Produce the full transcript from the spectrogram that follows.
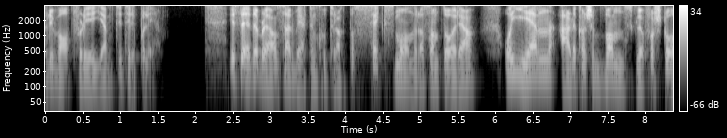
privatflyet hjem til Tripoli. I stedet ble han servert en kontrakt på seks måneder av Sampdoria, og igjen er det kanskje vanskelig å forstå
